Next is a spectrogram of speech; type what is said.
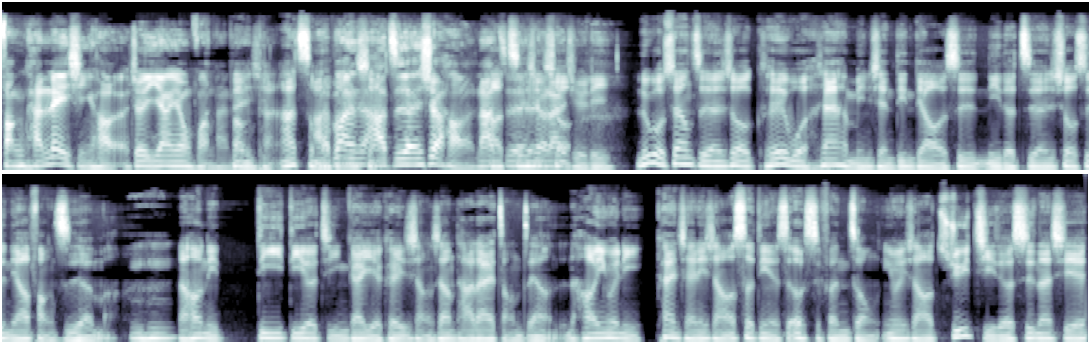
访谈类型好了，就一样用访谈类型访谈啊什么啊，不然方向啊，职人秀好了，拿好职人秀职人秀来举例。如果是用职人秀，可以我现在很明显定调的是你的职人秀是你要访职人嘛，嗯哼，然后你第一、第二集应该也可以想象它大概长这样子。然后因为你看起来你想要设定的是二十分钟，因为想要狙击的是那些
